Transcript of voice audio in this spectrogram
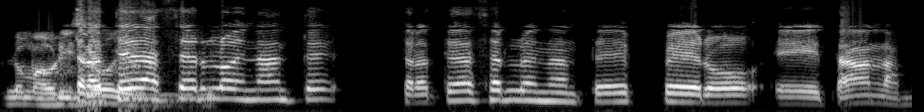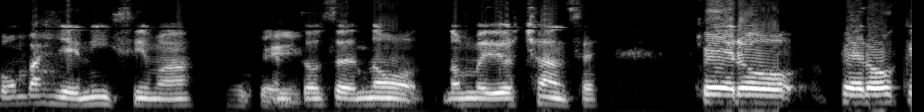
lo Mauricio, traté de hacerlo en antes, traté de hacerlo en antes, pero eh, estaban las bombas llenísimas, entonces no, no me dio chance. Pero, pero ok,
